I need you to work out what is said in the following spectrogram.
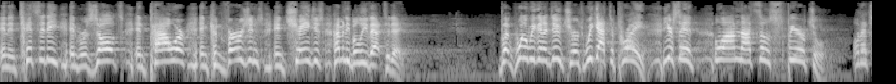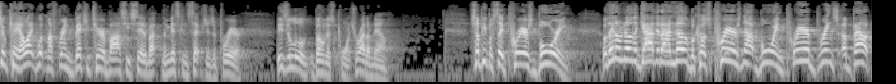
in intensity, in results, in power, in conversions, in changes. How many believe that today? But what are we going to do, church? We got to pray. You're saying, well, I'm not so spiritual. Oh, that's okay. I like what my friend Becky Tirabassi said about the misconceptions of prayer. These are little bonus points. Write them down. Some people say prayer's boring. Well, they don't know the guy that I know because prayer is not boring. Prayer brings about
